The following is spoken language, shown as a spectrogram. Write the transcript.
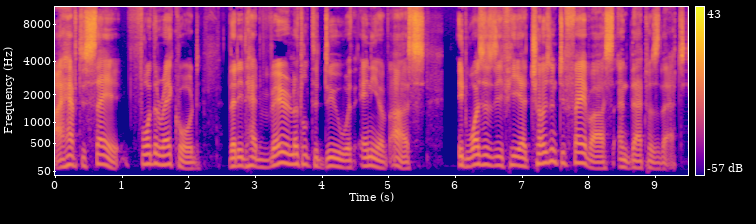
I have to say, for the record, that it had very little to do with any of us. It was as if He had chosen to favor us, and that was that.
